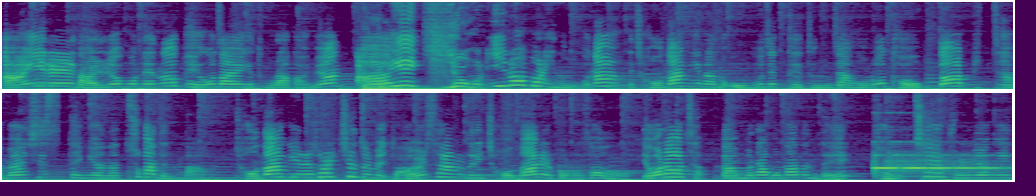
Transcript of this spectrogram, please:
아이를 날려보낸 후 배우자에게 돌아가면 아이의 기억을 잃어버리는구나. 전화기라는 오브젝트의 등장으로 더욱더 비참한 시스템이 하나 추가된다. 전화기를 설치해두면 마을 사람들이 전화를 걸어서 여러 잡담을 하곤 하는데 정체불명의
